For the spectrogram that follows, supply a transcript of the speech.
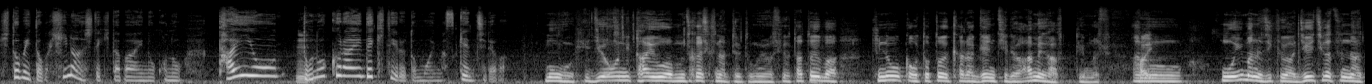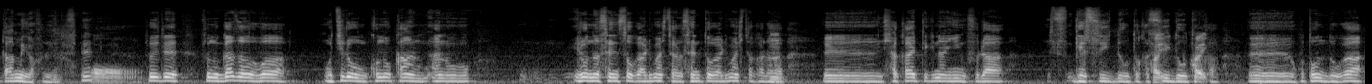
人々が避難してきた場合のこの対応、どのくらいできていると思います、うん、現地では。もう非常に対応は難しくなっていると思いますよ。例えば、うん、昨日か一昨日から現地では雨が降っています。あの、はい、もう今の時期は11月になると雨が降るんですね。それでそのガザはもちろんこの間あのいろんな戦争がありましたから戦闘がありましたから、うん、えー、社会的なインフラ下水道とか水道とか、はい。はい、えー、ほとんどが、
